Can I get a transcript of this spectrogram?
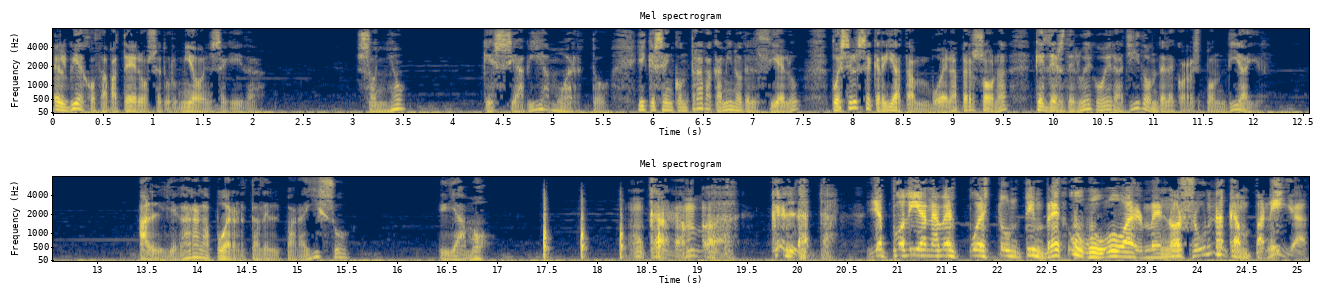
el viejo zapatero se durmió enseguida. Soñó que se había muerto y que se encontraba camino del cielo, pues él se creía tan buena persona que desde luego era allí donde le correspondía ir. Al llegar a la puerta del paraíso, llamó. Caramba, qué lata. Ya podían haber puesto un timbre o, o al menos una campanilla.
